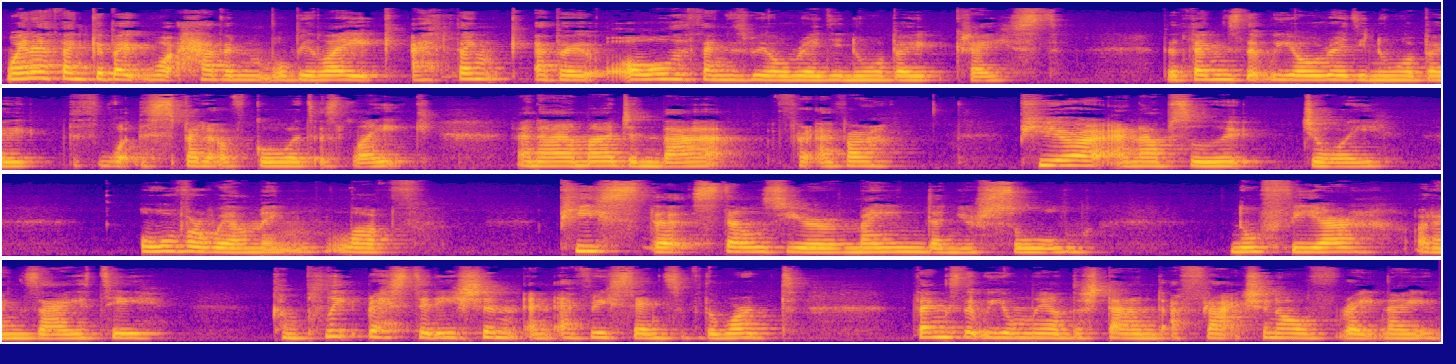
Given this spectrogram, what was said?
When I think about what heaven will be like, I think about all the things we already know about Christ, the things that we already know about what the Spirit of God is like, and I imagine that forever. Pure and absolute joy, overwhelming love, peace that stills your mind and your soul, no fear or anxiety, complete restoration in every sense of the word, things that we only understand a fraction of right now.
